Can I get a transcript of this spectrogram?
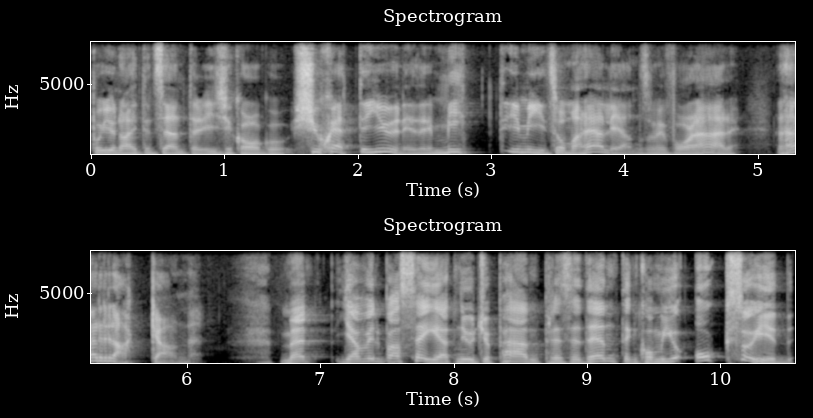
på United Center i Chicago 26 juni. Det är mitt i midsommarhelgen som vi får det här. Den här rackaren. Men jag vill bara säga att New Japan-presidenten kommer ju också in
